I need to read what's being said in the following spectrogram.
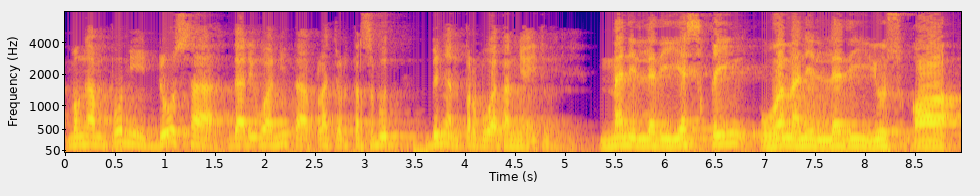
mengampuni dosa dari wanita pelacur tersebut dengan perbuatannya itu. Man alladhi yasqi wa man alladhi yusqa.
